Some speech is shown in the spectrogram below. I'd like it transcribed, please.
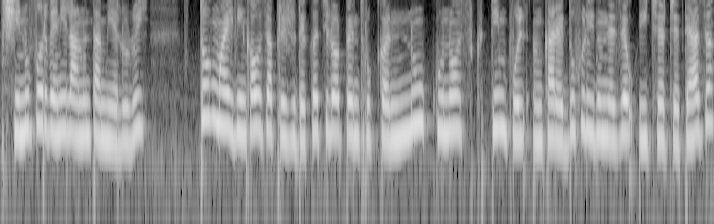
și nu vor veni la nunta mielului, tocmai din cauza prejudecăților, pentru că nu cunosc timpul în care Duhul lui Dumnezeu îi cercetează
